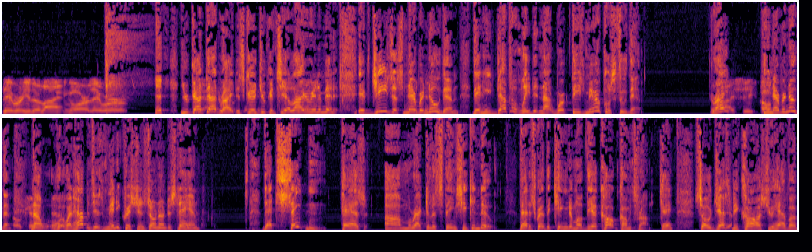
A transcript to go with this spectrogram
they were either lying or they were you got yeah. that right. It's good you can see a liar in a minute. If Jesus never knew them, then he definitely did not work these miracles through them. Right? I see. He oh, never knew them. Okay. Now, yeah. what happens is many Christians don't understand that Satan has uh, miraculous things he can do. That is where the kingdom of the occult comes from. Okay, so just yeah. because you have a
